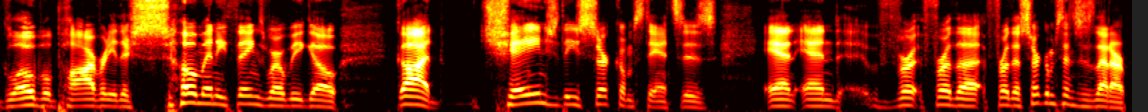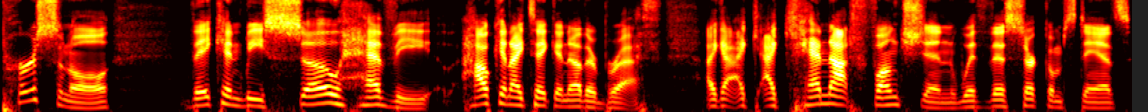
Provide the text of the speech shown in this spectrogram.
global poverty. There's so many things where we go god change these circumstances. And and for for the for the circumstances that are personal they can be so heavy. How can i take another breath? I, I, I cannot function with this circumstance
